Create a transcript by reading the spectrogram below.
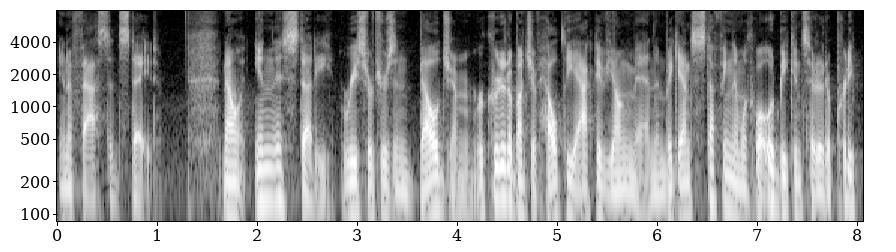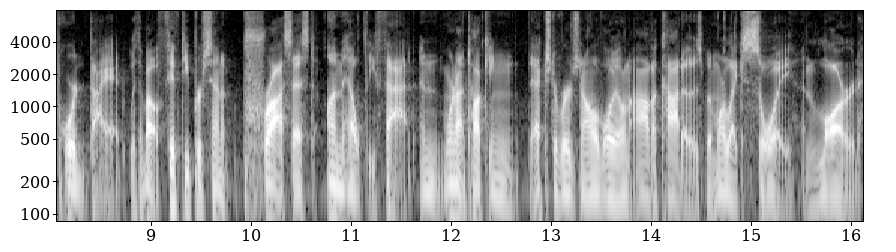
in a fasted state. Now, in this study, researchers in Belgium recruited a bunch of healthy, active young men and began stuffing them with what would be considered a pretty poor diet, with about 50% processed, unhealthy fat. And we're not talking extra virgin olive oil and avocados, but more like soy and lard.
